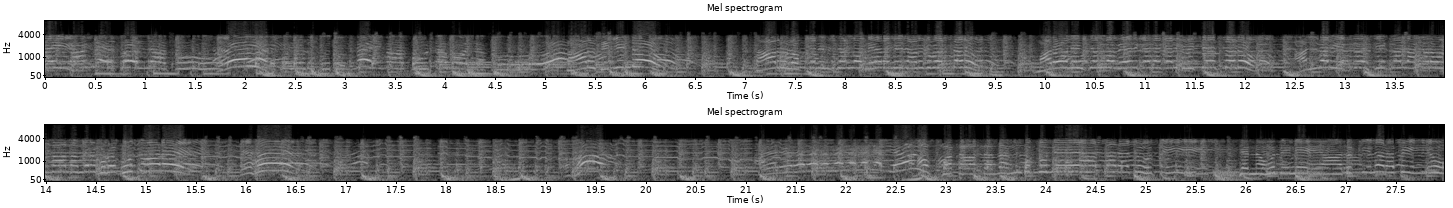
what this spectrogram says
కాంగ్రెసోళ్ళకు ఏయ్! ఉడుకుతున్నాయి మా సారు దిగిండు. సారు ఒక్క నిమిషంలో నేల మీద అడుగు పెడతాడు. మరో నిమిషంలో వేదిక దగ్గరికి విచ్చేస్తాడు. అందరు ఎక్కడ సీట్లలో అక్కడ ఉన్న వాళ్ళందరూ కూడా కూర్చోవాలి! అప్పటాతలందుకునే ఆసర చూసి జనం తినే ఆరు కిలోల బియ్యం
